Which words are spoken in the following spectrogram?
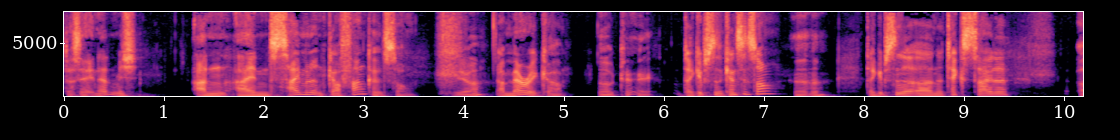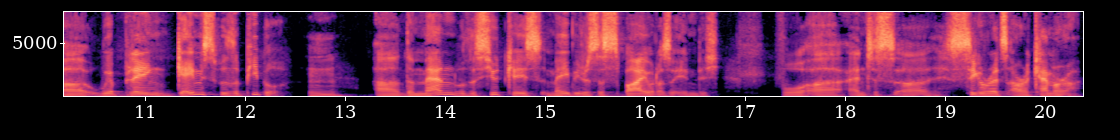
Das erinnert mich an einen Simon Garfunkel Song, Ja? America. Okay. Da gibt's kennst du den Song? Aha. Da gibt's eine, äh, eine Textzeile. Uh, we're playing games with the people. Mhm. Uh, the man with the suitcase, maybe there's a spy oder so ähnlich. Wo uh, and his, his cigarettes are a camera.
